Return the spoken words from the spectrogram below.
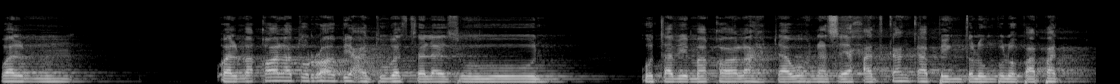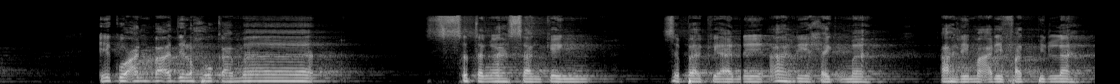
Wal wal maqalatu rabi'atu wa thalathun. Utawi maqalah dawuh nasihat kang kaping 34 iku an ba'dil hukama setengah saking sebagiane ahli hikmah ahli ma'rifat billah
